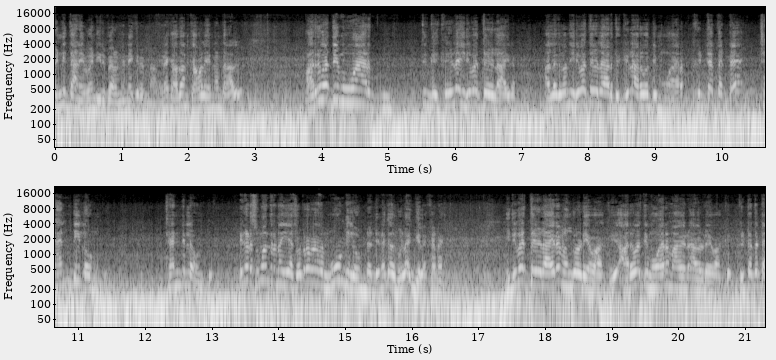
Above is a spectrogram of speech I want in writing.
எண்ணித்தானே வேண்டி இருப்பார் நினைக்கிறேன் நான். எனக்கு அதான் கவலை என்னென்றால் அறுபத்தி மூவாயிரத்துக்கு கீழே இருபத்தேழாயிரம். அல்லது வந்து இருபத்தேழாயிரத்துக்கு கீழே அறுபத்தி மூவாயிரம். கிட்டத்தட்ட டண்டில் உண்டு டண்டில் உண்டு எங்கட சுமந்திரன் ஐயா சொல்ற மூன்றில் உண்டு எனக்கு அது விளங்கல கணக்கு. இருபத்தேழாயிரம் எங்களுடைய வாக்கு அறுபத்தி மூவாயிரம் அவர் அவருடைய வாக்கு. கிட்டத்தட்ட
